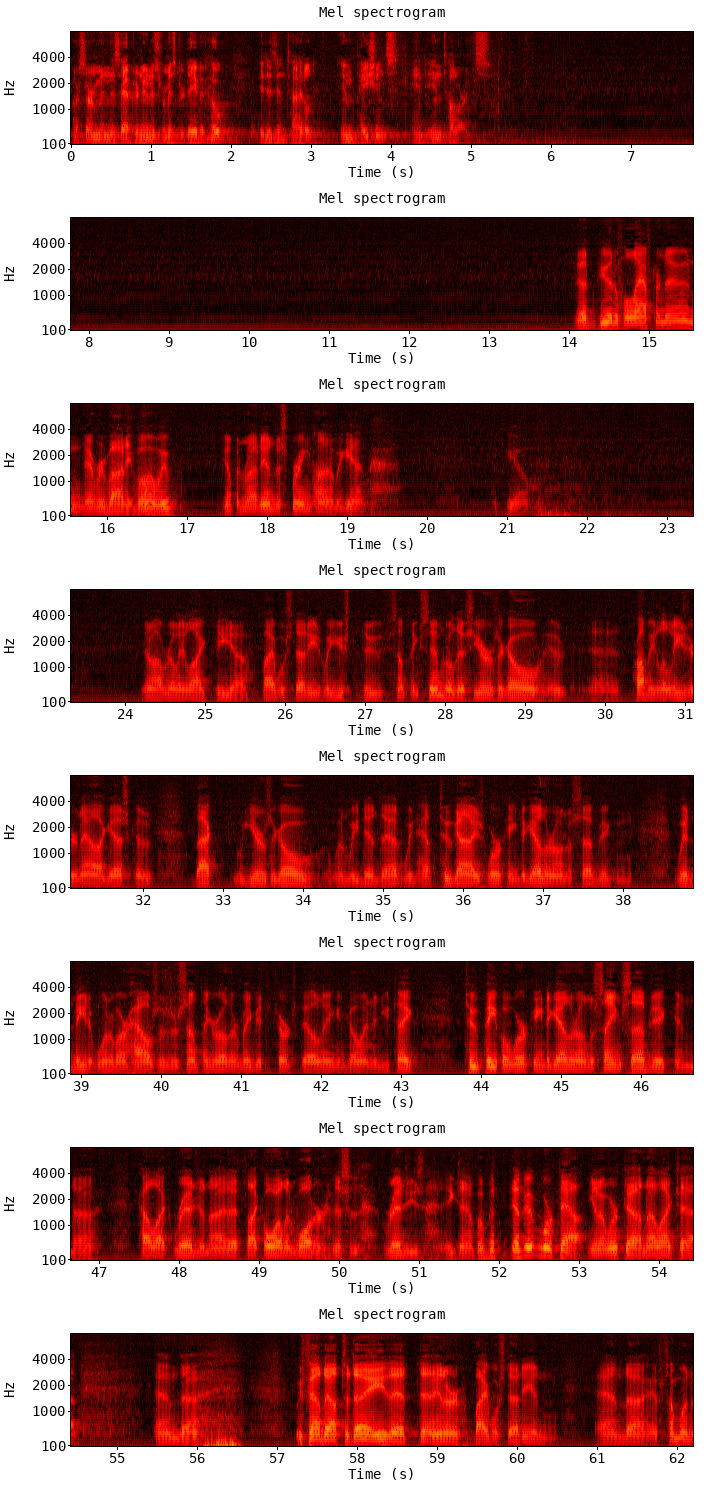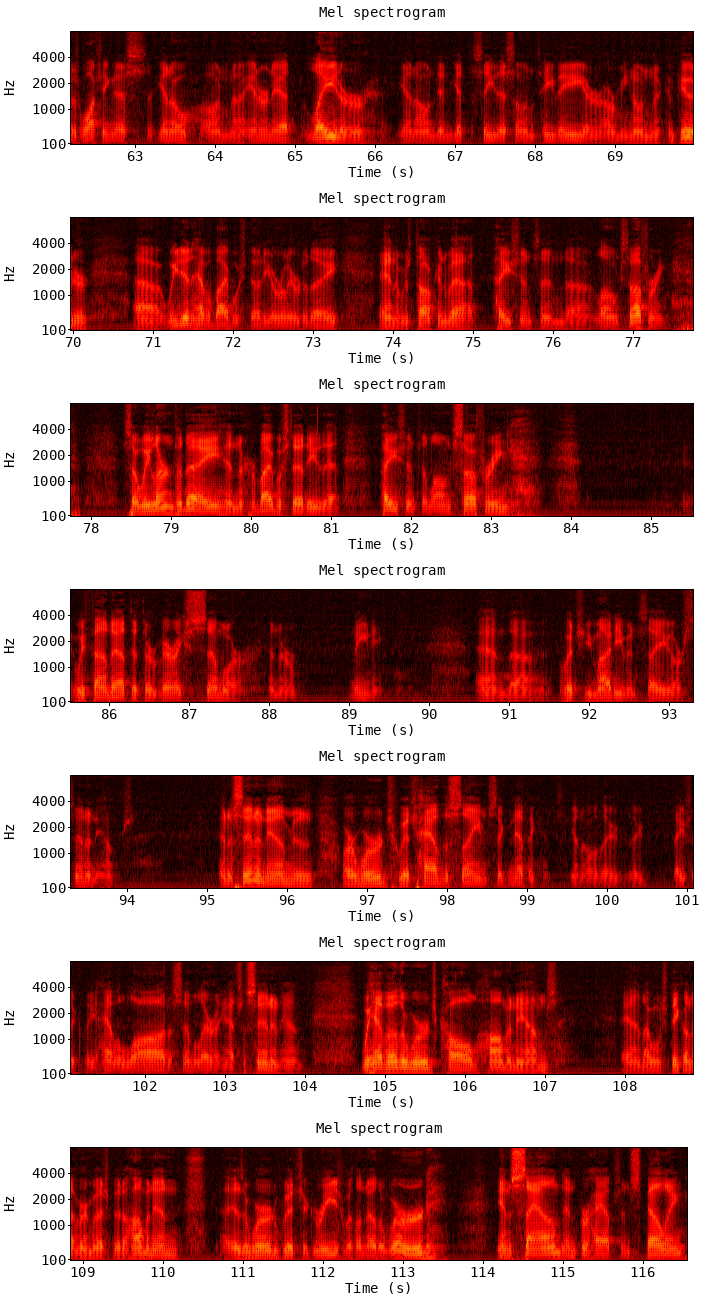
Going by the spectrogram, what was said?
Our sermon this afternoon is from Mr. David Hope. It is entitled Impatience and Intolerance. Good, beautiful afternoon, everybody. Boy, we're jumping right into springtime again. Thank you. You know, I really like the uh, Bible studies. We used to do something similar this years ago. It, uh, probably a little easier now, I guess, because back years ago when we did that, we'd have two guys working together on a subject, and we'd meet at one of our houses or something or other, maybe at the church building, and go in, and you take two people working together on the same subject, and uh, kind of like Reg and I, that's like oil and water. This is Reggie's example, but it, it worked out. You know, it worked out, and I like that. And uh, we found out today that uh, in our Bible study, and and uh, if someone is watching this, you know, on uh, internet later, you know, and didn't get to see this on TV or, or I mean on the computer, uh, we did have a Bible study earlier today, and it was talking about patience and uh, long suffering. So we learned today in our Bible study that patience and long suffering we found out that they're very similar in their meaning, and uh, which you might even say are synonyms. And a synonym is are words which have the same significance. You know, they they basically have a lot of similarity. That's a synonym. We have other words called homonyms, and I won't speak on that very much. But a homonym is a word which agrees with another word in sound and perhaps in spelling,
